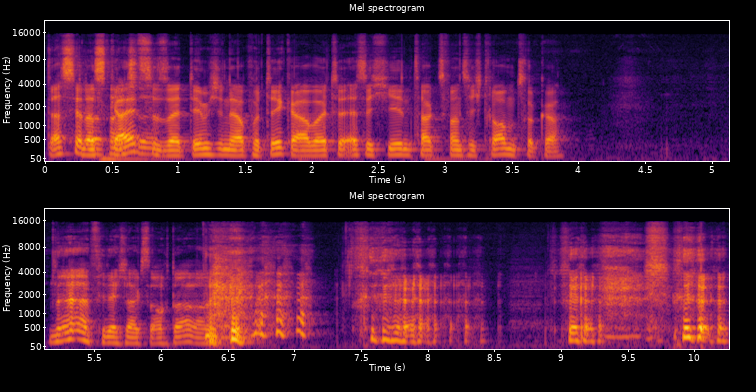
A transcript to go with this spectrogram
Das ist ja Oder das Geilste, du- seitdem ich in der Apotheke arbeite, esse ich jeden Tag 20 Traubenzucker. Na, vielleicht lag es auch daran.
